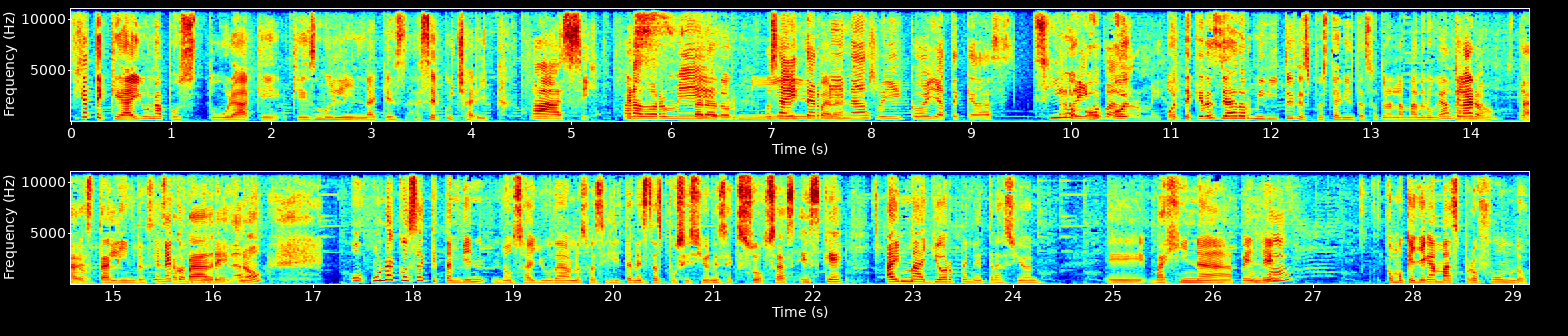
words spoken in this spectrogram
fíjate que hay una postura que, que es muy linda, que es hacer cucharita. Ah, sí. Para dormir. para dormir, O sea, ahí para- terminas rico y ya te quedas Sí, o- rico o, para o- dormir. o te quedas ya dormidito y después te avientas otro en la madrugada, Claro, ¿no? Está, claro. está lindo, está padre. ¿no? Una cosa que también nos ayuda o nos facilita en estas posiciones sexosas es que hay mayor penetración eh, vagina-pene. Como que llega más profundo.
